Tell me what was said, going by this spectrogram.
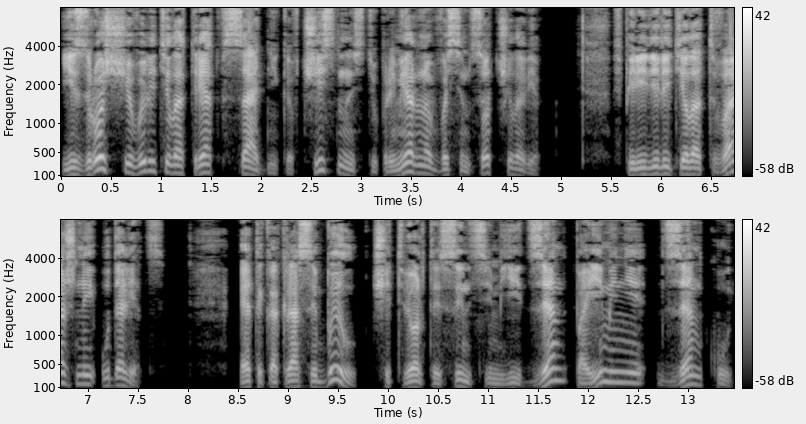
из рощи вылетел отряд всадников численностью примерно 800 человек. Впереди летел отважный удалец. Это как раз и был четвертый сын семьи Дзен по имени Дзен Куй.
